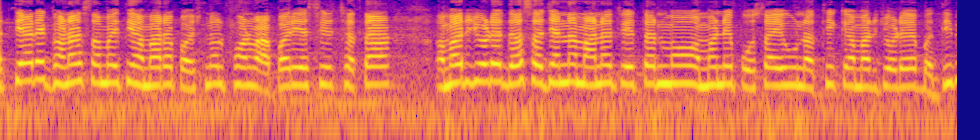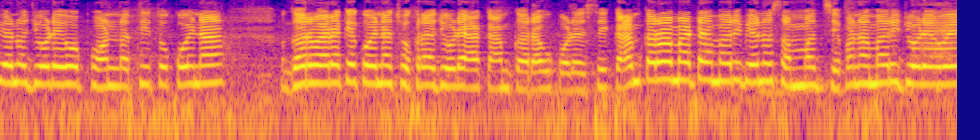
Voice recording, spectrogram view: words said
અત્યારે ઘણા સમયથી અમારા પર્સનલ ફોન વાપરીએ છીએ. છતાં અમારી જોડે દસ હજારના માનદ વેતનમાં અમને પોસાય એવું નથી કે અમારી જોડે બધી બહેનો જોડે એવો ફોન નથી. તો કોઈના ઘરવાળા કે કોઈના છોકરા જોડે આ કામ કરાવવું પડે છે. કામ કરવા માટે અમારી બહેનો સંમત છે, પણ અમારી જોડે હવે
